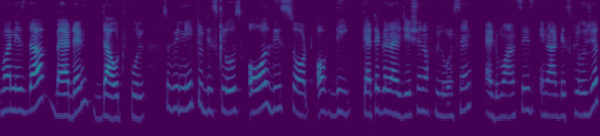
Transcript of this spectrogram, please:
one is the bad and doubtful. So, we need to disclose all these sort of the categorization of loans and advances in our disclosure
